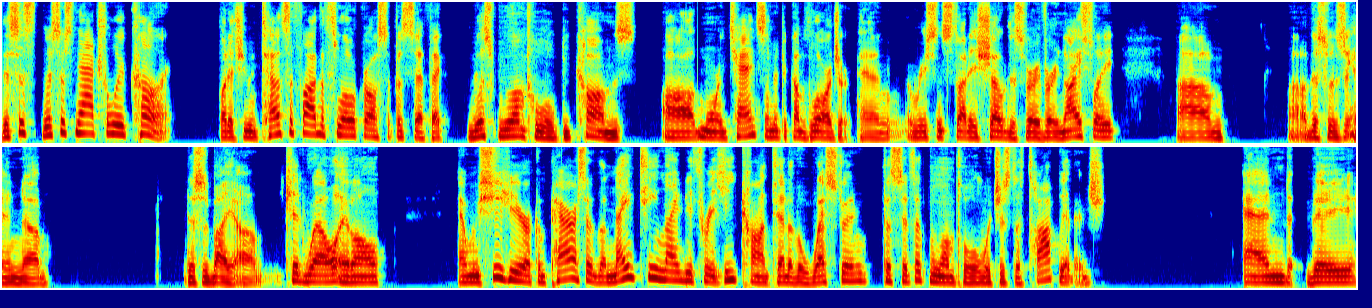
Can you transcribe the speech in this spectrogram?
This is, this is naturally occurring. But if you intensify the flow across the Pacific, this warm pool becomes uh, more intense and it becomes larger. And a recent study showed this very, very nicely. Um, uh, this was in, uh, this is by um, Kidwell et al. And we see here a comparison of the 1993 heat content of the Western Pacific warm pool, which is the top image, and the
